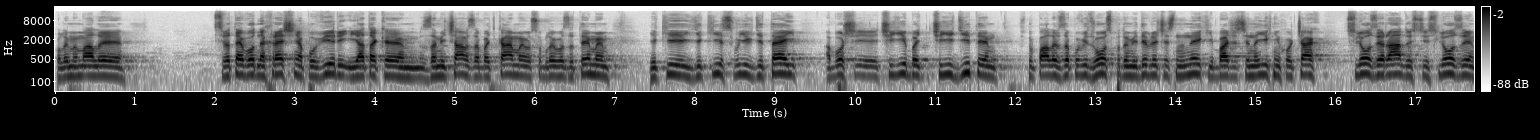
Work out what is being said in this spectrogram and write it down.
коли ми мали святе водне хрещення по вірі, і я так е, замічав за батьками, особливо за тими, які, які своїх дітей або ж е, чиї, чиї діти вступали в заповідь з Господом і дивлячись на них, і бачачи на їхніх очах сльози радості, сльози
